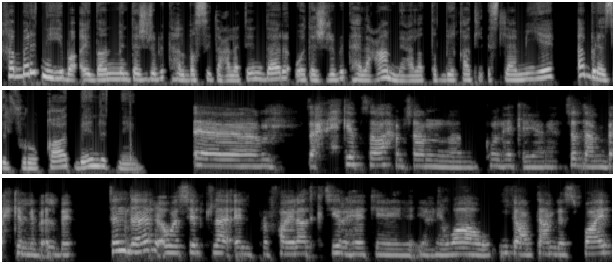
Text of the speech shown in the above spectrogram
خبرتني هبة أيضا من تجربتها البسيطة على تندر وتجربتها العامة على التطبيقات الإسلامية أبرز الفروقات بين الاثنين. آم، رح احكي بصراحة مشان أكون هيك يعني جد عم بحكي اللي بقلبي. تندر أول شيء بتلاقي ال profile ات كتير هيك يعني wow أنت عم تعملي swipe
